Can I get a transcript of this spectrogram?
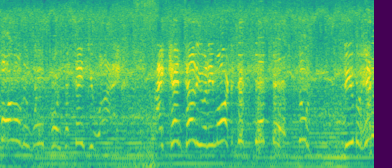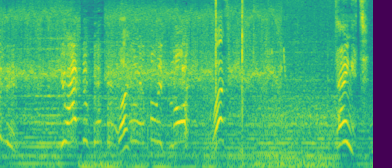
follow the waypoint I sent you. I, I can't tell you anymore. Just get there. Dude, do you hear me? You have to get there. What? Oh, it's lost. What? Dang it!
